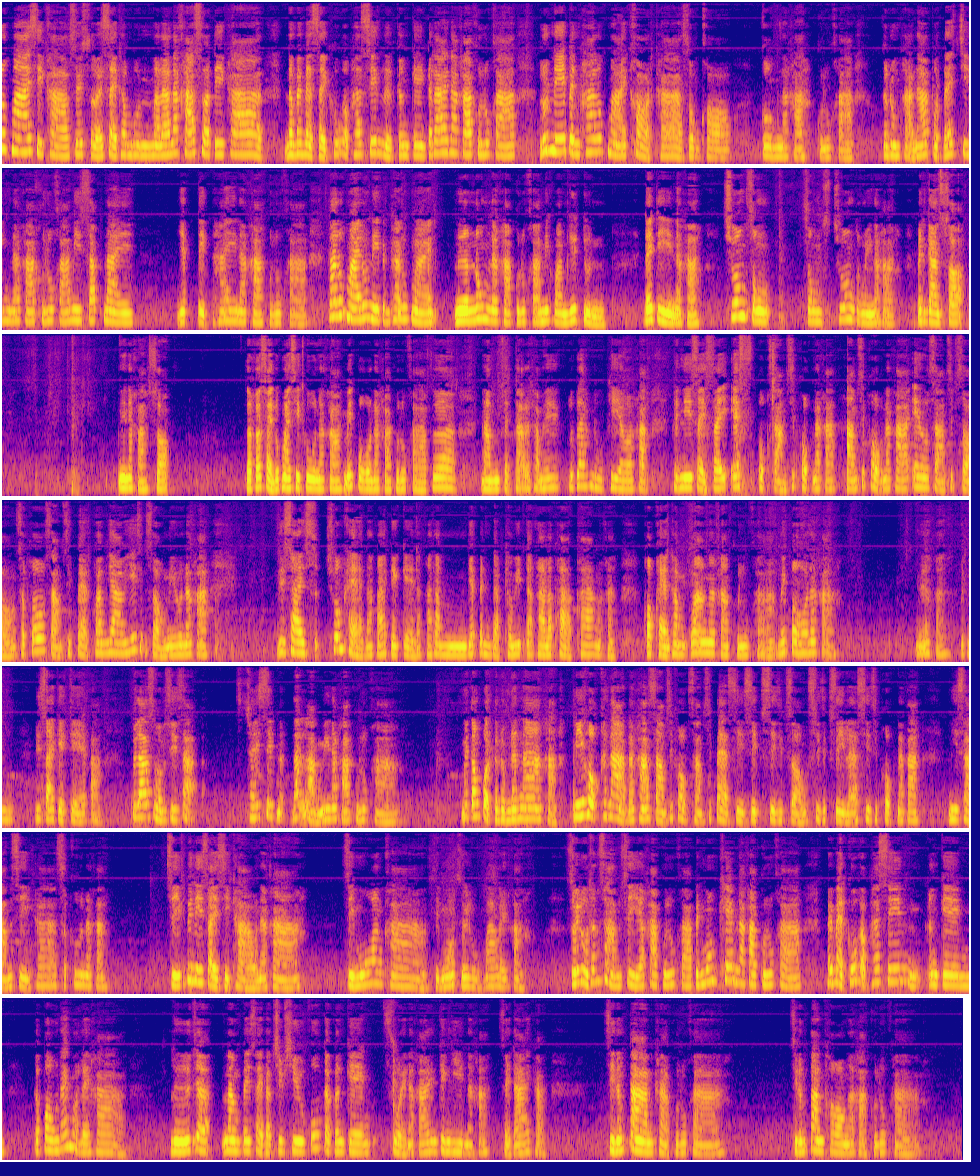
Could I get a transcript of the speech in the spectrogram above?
ลูกไม้สีขาวสวยๆใส่ทำบุญมาแล้วนะคะ สวัสดีค่ะนำไปแมทใส่คู่กับผ้าสิ้นหรือกางเกงก็ได้นะคะ คุณลูกค้า รุ่นนี้เป็นผ้าลูกไม้คอร์ดค่ะ ทรงคอกลมนะคะ คุณลูกค้ากระดุมผ่าหน้าปลดได้จริงนะคะ คุณลูกค้ามีซับในเย็บติดให้นะคะ คุณลูกค้า ผ้าลูกไม้รุ่นนี้เป็นผ้าลูกไม้เนื้อนุ่มนะคะ คุณลูกค้ามีความยืดหยุ่นได้ดีนะคะ ช่วงทรงทรงช่วงตรงนี้นะคะ เป็นการเซาะ นี่นะคะเซาะแล้วก็ใส่ลูกไม้ซีทูนะคะ ไม่โปนะคะคุณลูกค้าเพื่อนำใส่ตาแล้วทำให้รูปร่างดูเพียวอะค่ะ เพนนีใส่ไซส์ S อก36 นะคะ 36 นะคะ L 32 สะโพก38 ความยาว 22 นิ้วนะคะ ดีไซน์ช่วงแขนนะคะเก๋ๆนะคะทำเย็บเป็นแบบทวิตนะคะ แล้วผ่าข้างอะค่ะ ขอบแขนทำกว้างนะคะ คุณลูกค้าไม่โป้นะคะนี่นะคะเป็นดีไซน์เก๋ๆค่ะ เวลาสวมศีรษะใช้ซิปด้านหลังนี่นะคะ คุณลูกค้า ไม่ต้องปลดกระดุมด้านหน้าค่ะ มีหกขนาดนะคะสามสิบหกสามสิบแปดสี่สิบสี่สิบสองสี่สิบสี่และสี่สิบหกนะคะ มีสามสีค่ะสักครู่นะคะ สีที่พี่นีใส่สีขาวนะคะ สีม่วงค่ะ สีม่วงสวยหรูมากเลยค่ะ สวยหรูทั้งสามสีอะค่ะ คุณลูกค้าเป็นม่วงเข้มนะคะ คุณลูกค้าไปแมทคู่กับผ้าสิ้นกางเกง กระโปรงได้หมดเลยค่ะ หรือจะนำไปใส่แบบชิวๆคู่กับกางเกงสวยนะคะกางเกงยีนนะคะ ใส่ได้ค่ะ สีน้ำตาลค่ะ คุณลูกค้า สีน้ำตาลทองอะค่ะ คุณลูกค้า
